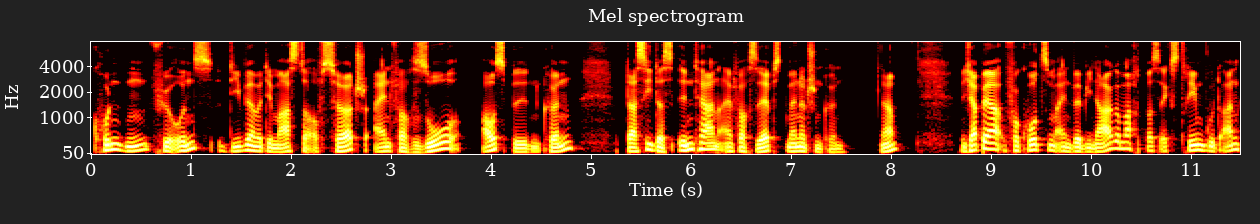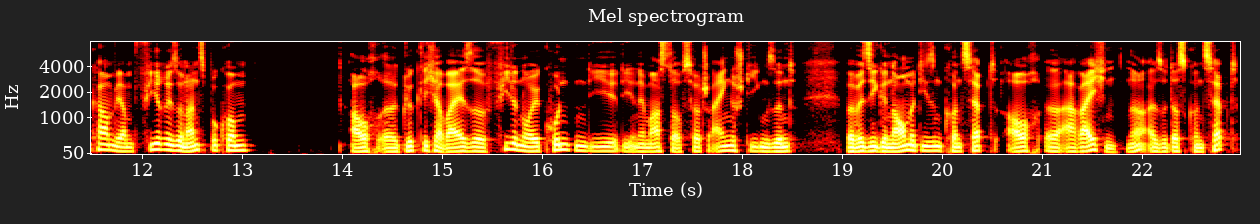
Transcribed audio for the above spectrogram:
Kunden für uns, die wir mit dem Master of Search einfach so ausbilden können, dass sie das intern einfach selbst managen können. Ja? Ich habe ja vor kurzem ein Webinar gemacht, was extrem gut ankam. Wir haben viel Resonanz bekommen. Auch äh, glücklicherweise viele neue Kunden, die, die in den Master of Search eingestiegen sind, weil wir sie genau mit diesem Konzept auch äh, erreichen. Ne? Also das Konzept,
